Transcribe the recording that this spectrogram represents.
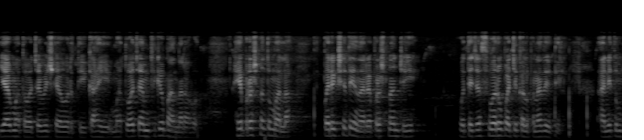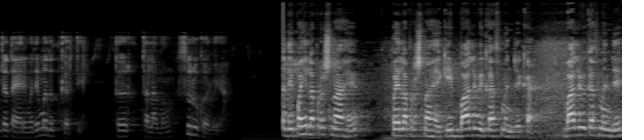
या महत्त्वाच्या विषयावरती काही महत्त्वाचे एम सी क्यू पाहणार आहोत. हे प्रश्न तुम्हाला परीक्षेत येणाऱ्या प्रश्नांची व त्याच्या स्वरूपाची कल्पना देतील आणि तुमच्या तयारीमध्ये मदत करतील. तर चला मग सुरू करूया. मध्ये पहिला प्रश्न आहे पहिला प्रश्न आहे की बालविकास म्हणजे काय? बालविकास म्हणजे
